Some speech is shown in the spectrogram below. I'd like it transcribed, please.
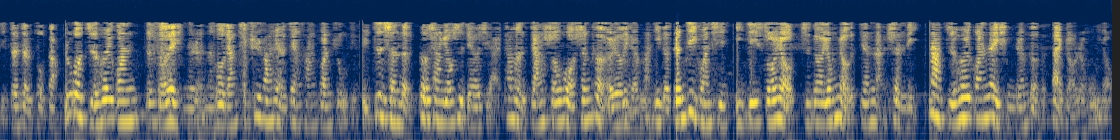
己真正做到。如果指挥官人格类型的人能够将情绪方面的健康关注点自身的各项优势结合起来，他们将收获深刻而又令人满意的人际关系，以及所有值得拥有的艰难胜利。那指挥官类型人格的代表人物有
